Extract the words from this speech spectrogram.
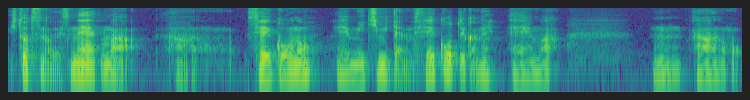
一つのですね、まあ、あの成功の道みたいな、成功というかね、えーまあ、うん、あの、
